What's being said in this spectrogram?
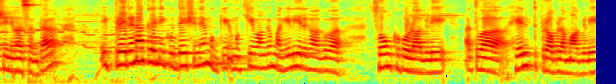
ಶ್ರೀನಿವಾಸ್ ಅಂತ. ಈ ಪ್ರೇರಣಾ ಕ್ಲಿನಿಕ್ ಉದ್ದೇಶನೇ ಮುಖ್ಯ, ಮುಖ್ಯವಾಗಿ ಮಹಿಳೆಯರಿಗಾಗುವ ಸೋಂಕುಗಳಾಗಲಿ ಅಥವಾ ಹೆಲ್ತ್ ಪ್ರಾಬ್ಲಮ್ ಆಗಲಿ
